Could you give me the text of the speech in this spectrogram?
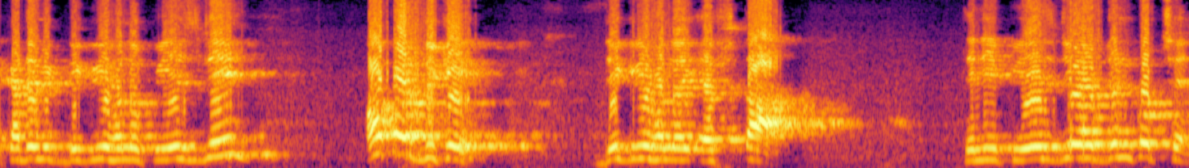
একাডেমিক ডিগ্রি হলো পিএইচডি অপরদিকে ডিগ্রি হলো এফতা তিনি পিএইচডি অর্জন করছেন,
